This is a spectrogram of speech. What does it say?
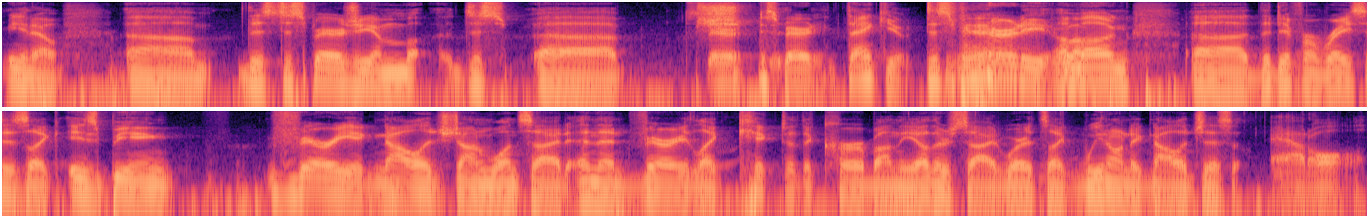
you know um, this disparity am dis, uh, Dispar- disparity Thank you. Disparity You're among uh, the different races, like, is being very acknowledged on one side and then very like kicked to the curb on the other side, where it's like we don't acknowledge this at all.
